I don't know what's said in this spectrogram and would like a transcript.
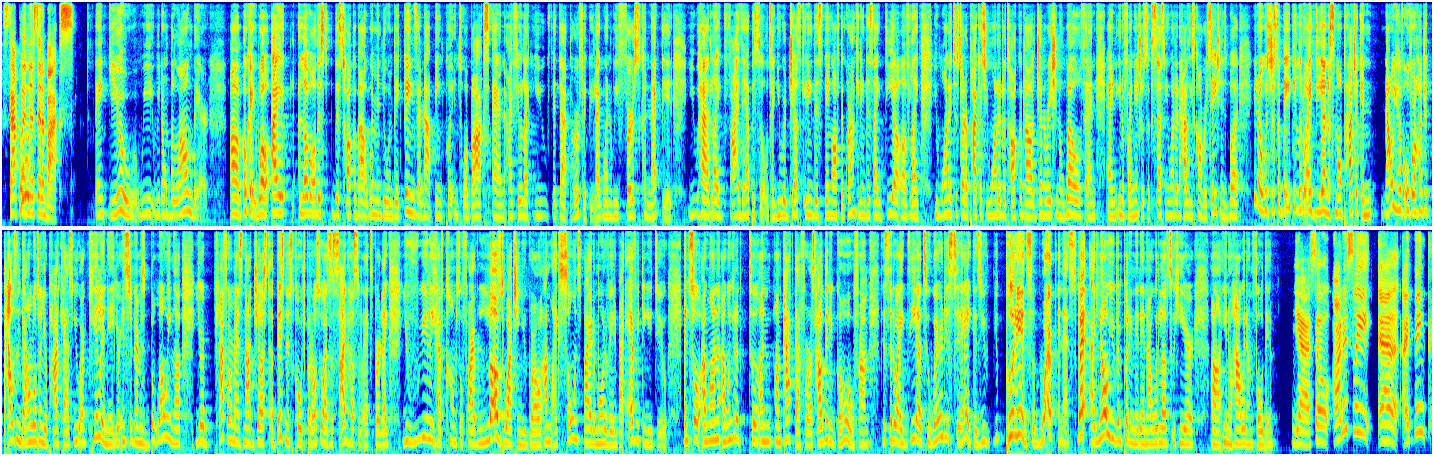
stop putting ooh. us in a box. Thank you. We we don't belong there. Um, okay, well, I love all this this talk about women doing big things and not being put into a box, and I feel like you fit that perfectly. Like when we first connected, you had like five episodes, and you were just getting this thing off the ground, getting this idea of like you wanted to start a podcast, you wanted to talk about generational wealth and and you know financial success, and you wanted to have these conversations, but you know it was just a baby little idea and a small project, and now you have over 100,000 downloads on your podcast. You are killing it. Your Instagram is blowing up. Your platform is not just a business coach, but also as a side hustle expert. Like you really have come so far. I've loved watching you grow. I'm like so inspired and motivated by everything you do. And so I want I want you to, to un- unpack that for us. How did it go from this little idea to where it is today? Because you you put in some work and that sweat. I know you've been putting it in. I would love to hear, uh, you know, how it unfolded. Yeah. So honestly, uh, I think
